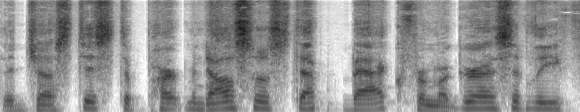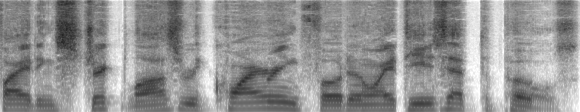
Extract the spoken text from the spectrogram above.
The Justice Department also stepped back from aggressively fighting strict laws requiring photo IDs at the polls.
